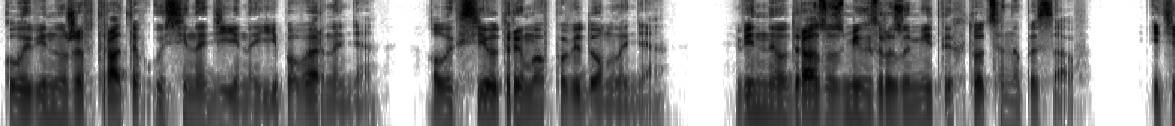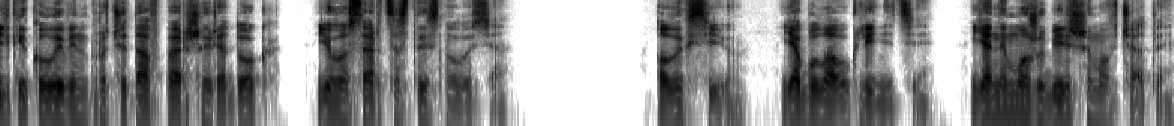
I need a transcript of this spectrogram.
коли він уже втратив усі надії на її повернення, Олексій отримав повідомлення. Він не одразу зміг зрозуміти, хто це написав, і тільки коли він прочитав перший рядок, його серце стиснулося. Олексію, я була у клініці. Я не можу більше мовчати.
